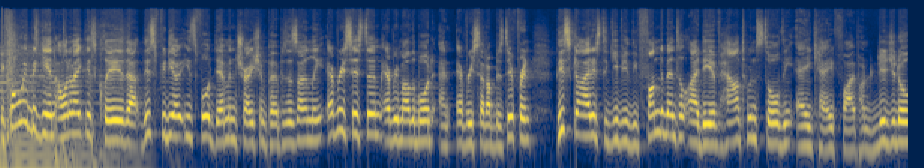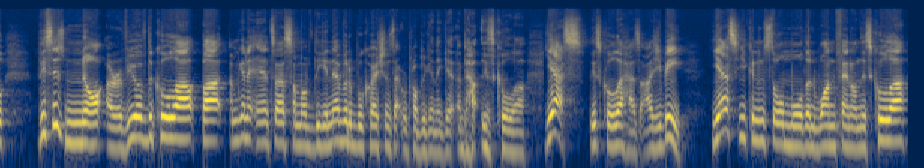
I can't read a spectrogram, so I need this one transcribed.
Before we begin, I want to make this clear that this video is for demonstration purposes only. Every system, every motherboard, and every setup is different. This guide is to give you the fundamental idea of how to install the AK500 Digital this is not a review of the cooler, but I'm gonna answer some of the inevitable questions that we're probably gonna get about this cooler. Yes, this cooler has RGB. Yes, you can install more than one fan on this cooler.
